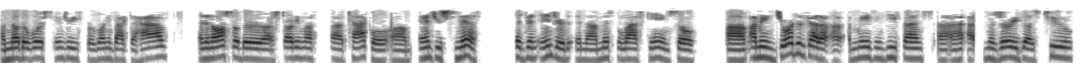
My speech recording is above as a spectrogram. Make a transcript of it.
another worst injury for a running back to have. And then also their uh, starting left uh, tackle, um, Andrew Smith, has been injured and uh, missed the last game. So, um, I mean, Georgia's got an amazing defense. Uh, uh, Missouri does too.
